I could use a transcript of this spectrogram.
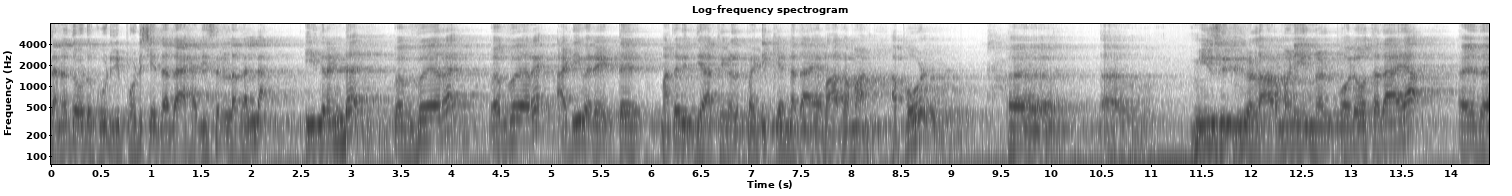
സനതോട് കൂടി റിപ്പോർട്ട് ചെയ്തതായ ഹദീസിലുള്ളതല്ല. ഈ രണ്ട് വെവ്വേറെ വെവ്വേറെ അടിവരയിട്ട് മതവിദ്യാർത്ഥികൾ പഠിക്കേണ്ടതായ ഭാഗമാണ്. അപ്പോൾ മ്യൂസിക്കുകൾ ഹാർമോണിയങ്ങൾ പോലോത്തതായ ഇത്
